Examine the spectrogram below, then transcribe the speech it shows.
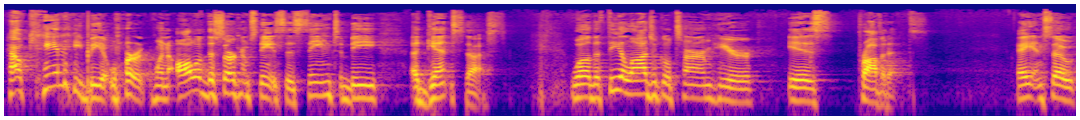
How can he be at work when all of the circumstances seem to be against us? Well, the theological term here is providence. Okay, and so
